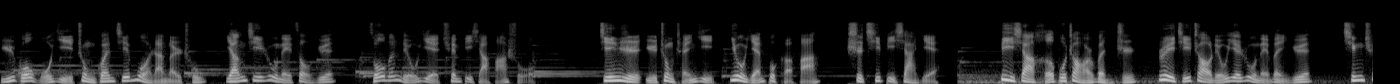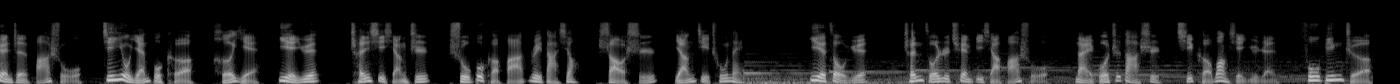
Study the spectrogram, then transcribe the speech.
于国无益。众官皆默然而出。杨继入内奏曰：昨闻刘烨劝陛下伐蜀，今日与众臣议，又言不可伐，是欺陛下也。陛下何不召而问之？睿即召刘烨入内问曰：卿劝朕伐蜀，今又言不可，何也？烨曰：臣系降之，蜀不可伐。睿大笑。少时，杨继出内，夜奏曰：“臣昨日劝陛下伐蜀，乃国之大事，岂可妄泄于人？夫兵者，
